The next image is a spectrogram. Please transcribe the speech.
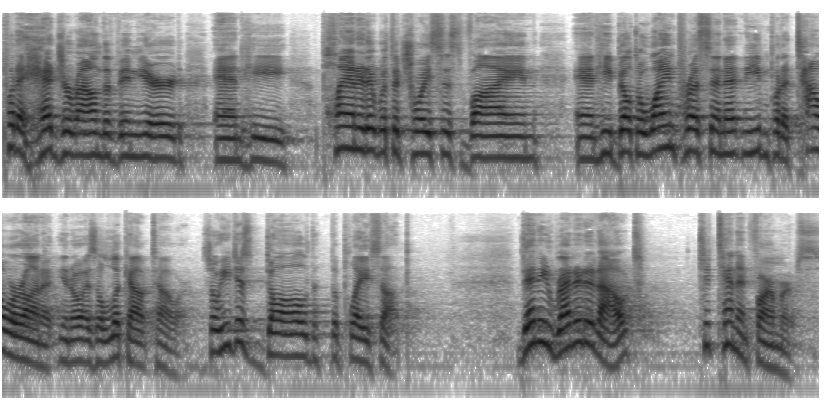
put a hedge around the vineyard and he planted it with the choicest vine and he built a wine press in it and he even put a tower on it, you know, as a lookout tower. So he just dolled the place up. Then he rented it out to tenant farmers.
